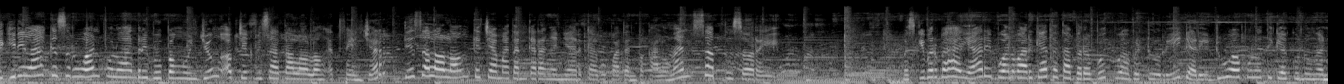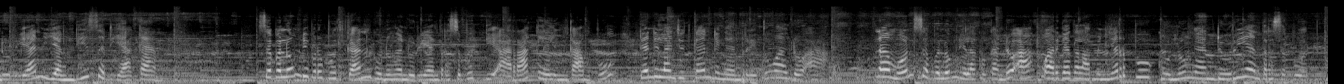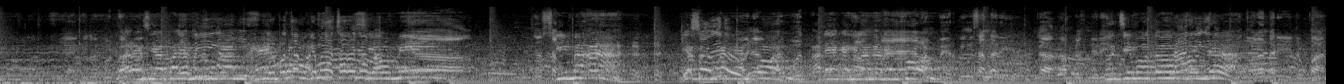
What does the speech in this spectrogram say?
Beginilah keseruan puluhan ribu pengunjung objek wisata Lolong Adventure, Desa Lolong, Kecamatan Karanganyar, Kabupaten Pekalongan, Sabtu sore. Meski berbahaya, ribuan warga tetap berebut buah berduri dari 23 gunungan durian yang disediakan. Sebelum diperebutkan, gunungan durian tersebut diarak keliling kampung dan dilanjutkan dengan ritual doa. Namun sebelum dilakukan doa, warga telah menyerbu gunungan durian tersebut. Barang siapa yang menemukan handphone bagaimana caranya, Pak? Xiaomi Nyesek. 5A yang menemukan itu. Banyak handphone, ada yang kehilangan Eh, handphone, hampir pingsan tadi. Enggak, ambil sendiri. kunci motor Nari gitu. Honda, Jalan tadi di depan.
